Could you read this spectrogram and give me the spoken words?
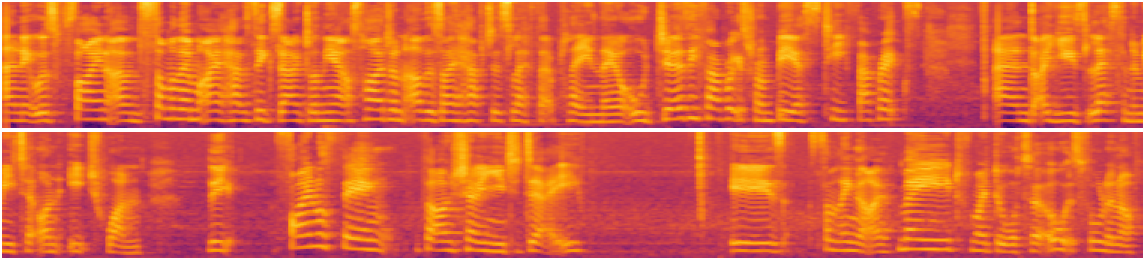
And it was fine. Um, some of them I have zigzagged on the outside, on others I have just left that plain. They are all jersey fabrics from BST Fabrics and I used less than a metre on each one. The final thing that I'm showing you today is something that I've made for my daughter. Oh, it's fallen off.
